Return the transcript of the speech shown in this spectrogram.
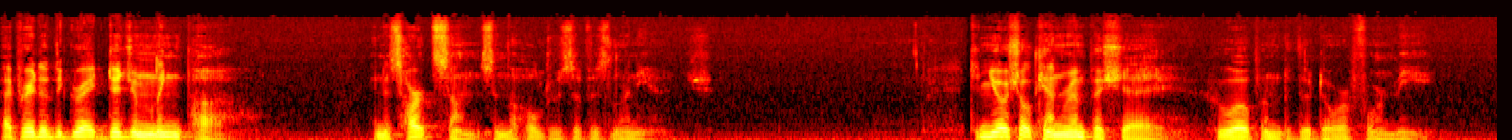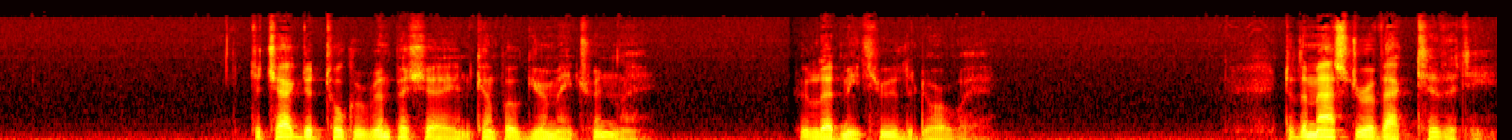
I pray to the great Dudjom Lingpa and his heart sons and the holders of his lineage. To Nyoshul Khen Rinpoche, who opened the door for me. To Chagdud Tulku Rinpoche and Khenpo Gyurme Trinle, who led me through the doorway. To the master of activity,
